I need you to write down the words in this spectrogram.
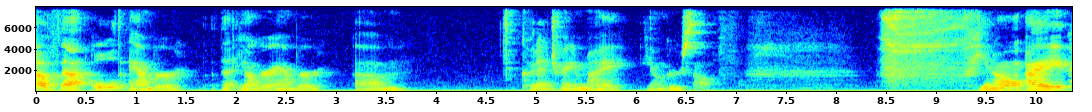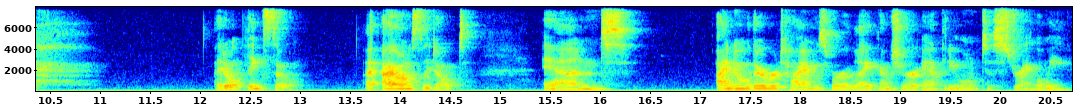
of that old Amber, that younger Amber. Um, could I train my younger self? You know, I I don't think so. I, I honestly don't. And I know there were times where like I'm sure Anthony wanted to strangle me.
